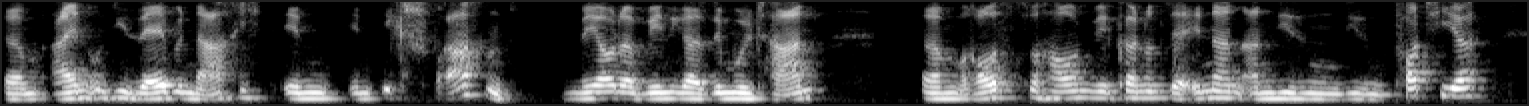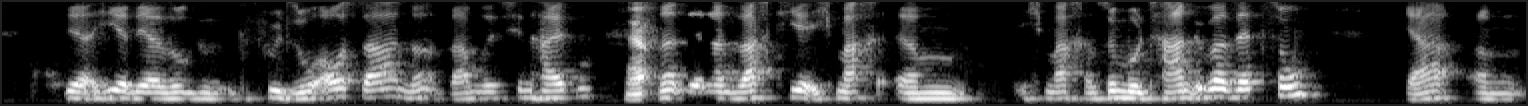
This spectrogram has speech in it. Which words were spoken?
ähm, ein und dieselbe Nachricht in, in x Sprachen, mehr oder weniger simultan ähm, rauszuhauen. Wir können uns erinnern an diesen, diesen Pott hier, der hier, der so gefühlt so aussah, ne? da muss ich hinhalten, ja. ne? der dann sagt, hier, ich mache ähm, mach Simultanübersetzung. Ja, ähm,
